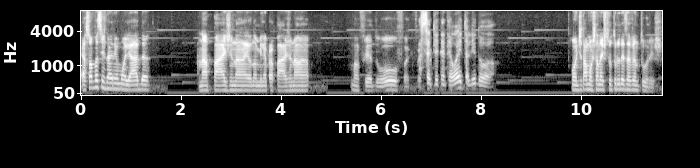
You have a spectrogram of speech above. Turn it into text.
É só vocês darem uma olhada na página, eu não me lembro a página, Manfredo Wolfa. A 188 ali do, onde tá mostrando a estrutura das aventuras.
